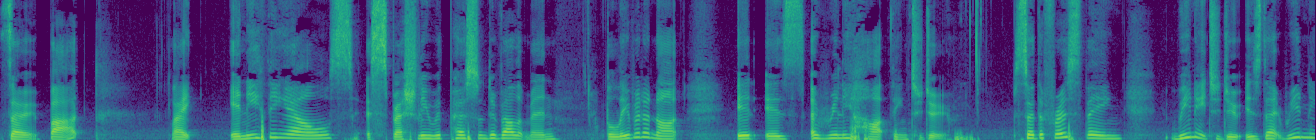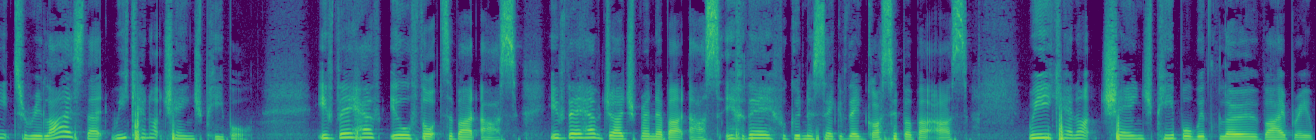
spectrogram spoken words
So, but like anything else, especially with personal development, believe it or not, it is a really hard thing to do. So, the first thing we need to do is that we need to realize that we cannot change people. If they have ill thoughts about us, if they have judgment about us, if they, for goodness sake, if they gossip about us, we cannot change people with low vibra-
